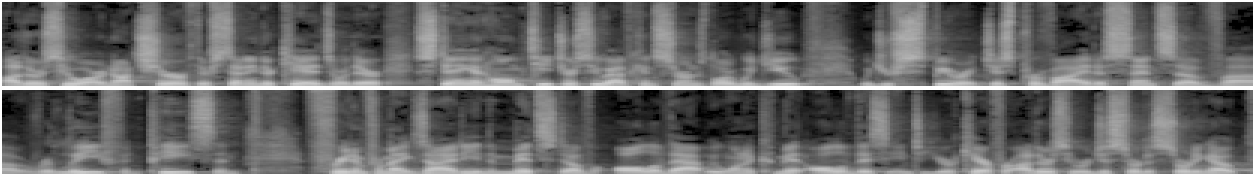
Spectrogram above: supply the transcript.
others who are not sure if they're sending their kids or they're staying at home, teachers who have concerns. Lord, would you, would your spirit just provide a sense of uh, relief and peace and freedom from anxiety in the midst of all of that? We want to commit all of this into your care for others who are just sort of sorting out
